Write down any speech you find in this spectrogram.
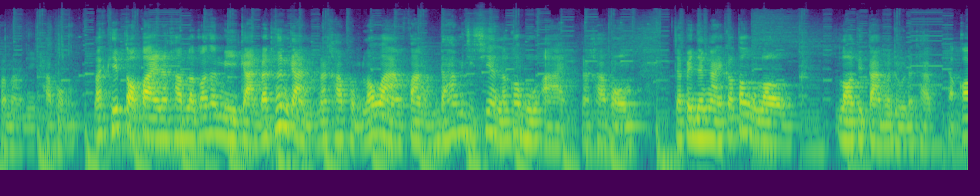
ประมาณนี้ครับผมและคลิปต่อไปนะครับเราก็จะมีการแบทเทิลกันนะครับผมระหว่างฝั่งดาร์ m มิจิเชียนแล้วก็บูอายนะครับผมจะเป็นยังไงก็ต้องลองรอติดตามมาดูนะครับ แล้วก็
